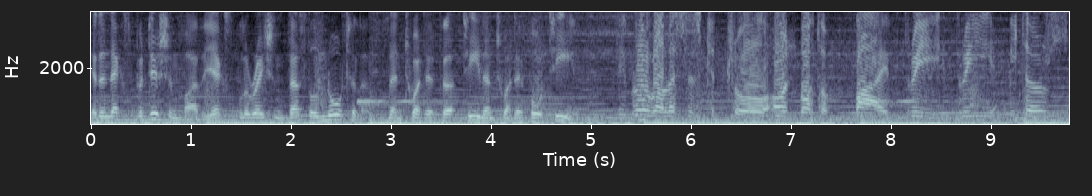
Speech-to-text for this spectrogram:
in an expedition by the exploration vessel Nautilus in 2013 and 2014. Rover lessons control on bottom 533 meters.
